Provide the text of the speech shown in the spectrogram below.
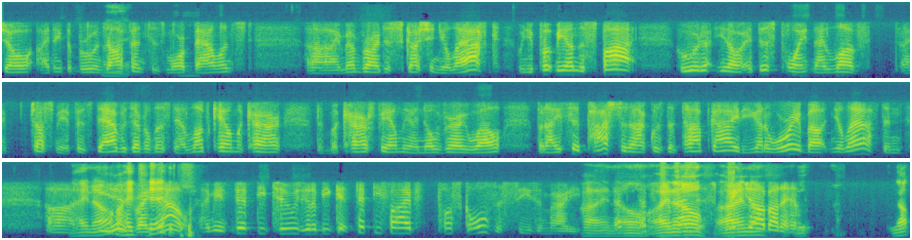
show. I think the Bruins' right. offense is more balanced. Uh, I remember our discussion. You laughed when you put me on the spot. Who would you know at this point? And I love. Trust me, if his dad was ever listening, I love Cale Makar, the Makar family. I know very well. But I said Pastrnak was the top guy that you got to worry about, and you laughed. And uh, I know. He is I right did. now. I mean, 52. He's going to be get 55 plus goals this season, Marty. I know. That's I know. Great I know. job out of him. Yep,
